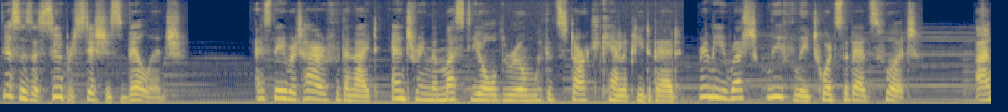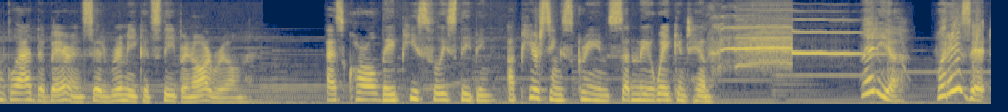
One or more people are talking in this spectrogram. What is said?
This is a superstitious village. As they retired for the night, entering the musty old room with its dark canopied bed, Remy rushed gleefully towards the bed's foot. I'm glad the Baron said Remy could sleep in our room. As Carl lay peacefully sleeping, a piercing scream suddenly awakened him. Lydia, what is it?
